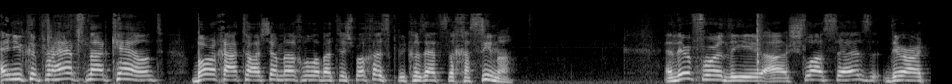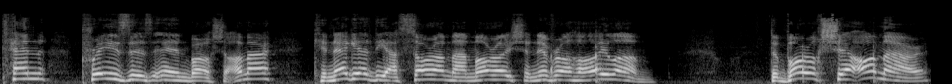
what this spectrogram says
And you could perhaps not count Baruch Ata Hashem because that's the Chasima. And therefore the uh, Shla says there are ten praises in Baruch Sha'amar, Keneged the Asara Mamara Shenivra Ha'ilam. The Baruch She'amar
